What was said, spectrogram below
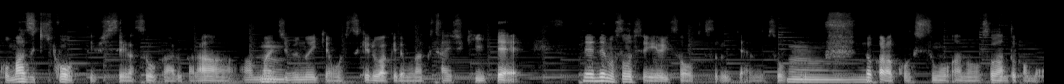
こうまず聞こうっていう姿勢がすごくあるからあんまり自分の意見を押し付けるわけでもなく最初聞いてででもその人に寄り添おうとするみたいなのもすごく、だからこう質問あの相談とかも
